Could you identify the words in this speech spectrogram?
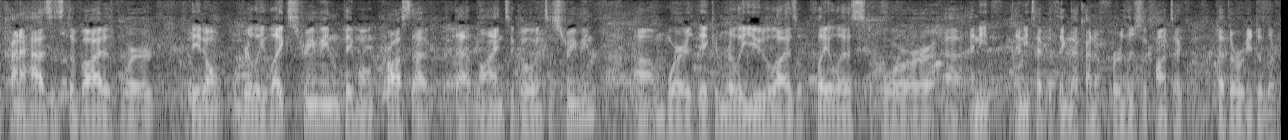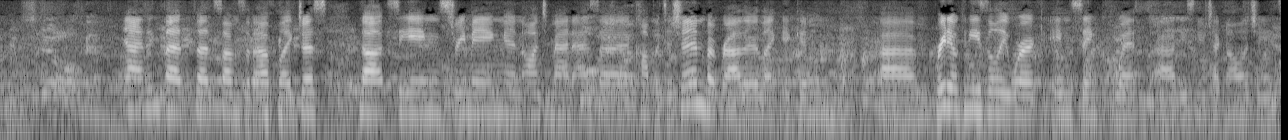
kind of has this divide of where they don't really like streaming. They won't cross that, that line to go into streaming, um, where they can really utilize a playlist or uh, any any type of thing that kind of furthers the content that they're already delivering. Yeah, I think that that sums it up. Like just not seeing streaming and on demand as a competition, but rather like it can um, radio can easily work in sync with uh, these new technologies.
